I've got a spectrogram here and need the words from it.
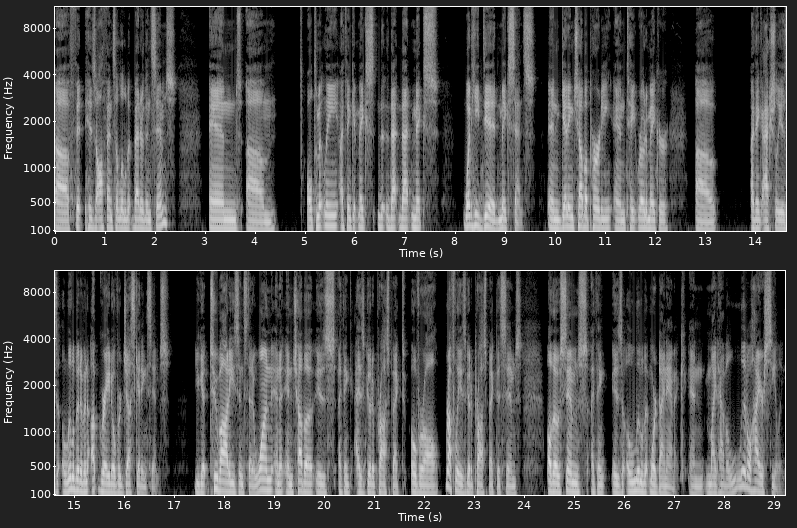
uh, fit his offense a little bit better than Sims, and um, ultimately, I think it makes th- that that mix what he did makes sense. And getting Chubba Purdy and Tate Rodemaker, uh, I think actually is a little bit of an upgrade over just getting Sims. You get two bodies instead of one, and and Chubba is I think as good a prospect overall, roughly as good a prospect as Sims. Although Sims, I think, is a little bit more dynamic and might have a little higher ceiling.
